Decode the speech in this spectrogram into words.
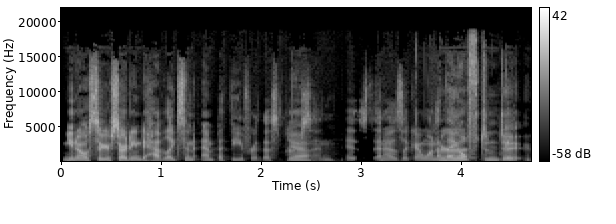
you know, so you're starting to have like some empathy for this Yeah. person. It's, and I was like, I wonder. and they often do. if-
